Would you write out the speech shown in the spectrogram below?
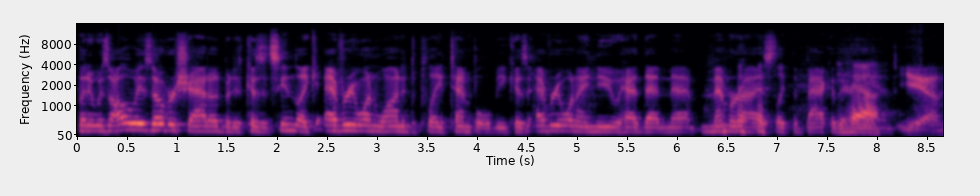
But it was always overshadowed. But because it, seemed like everyone wanted to play Temple because everyone I knew had that me- memorized like the back of their Yeah. hand. Yeah.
